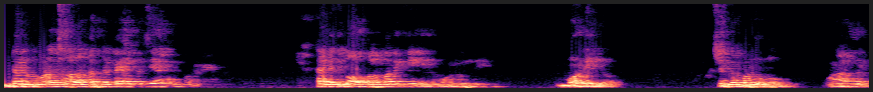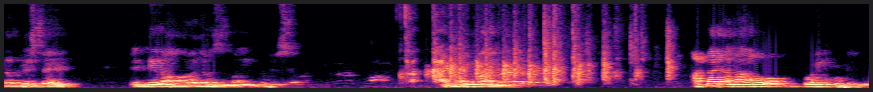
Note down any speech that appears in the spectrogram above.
నన్ను కూడా చాలా పెద్ద టైలర్ చేయాలనుకున్నాడు ఆయన. కానీ లోపల మనకి ఒకటి ఉంది. బాడీలో. చిన్నప్పుడు మా నాన్నగారు డబ్బులు ఇస్తే ఎన్టీ రామారావు గారు సినిమా ఇప్పుడు చూసేవాడిని. ఆయన అభిమానం. అట్లాగా నాలో కోరిక పుట్టింది.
